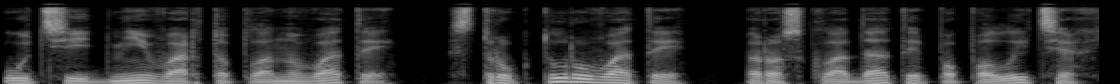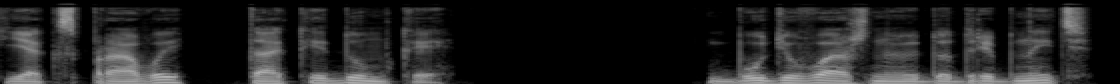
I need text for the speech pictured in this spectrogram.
У ці дні варто планувати, структурувати, розкладати по полицях як справи, так і думки. Будь уважною до дрібниць,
